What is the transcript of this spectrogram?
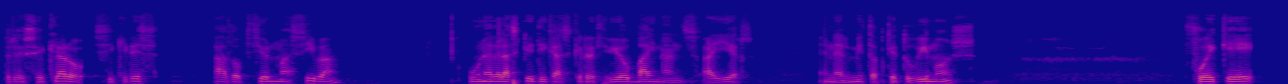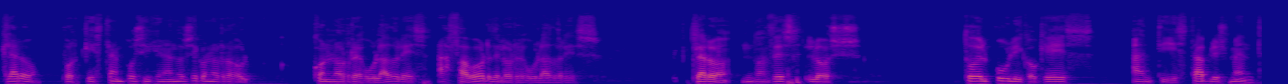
pero es que, claro, si quieres adopción masiva, una de las críticas que recibió Binance ayer en el meetup que tuvimos fue que, claro, ¿por qué están posicionándose con los, con los reguladores, a favor de los reguladores. Claro, entonces los, todo el público que es anti-establishment,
